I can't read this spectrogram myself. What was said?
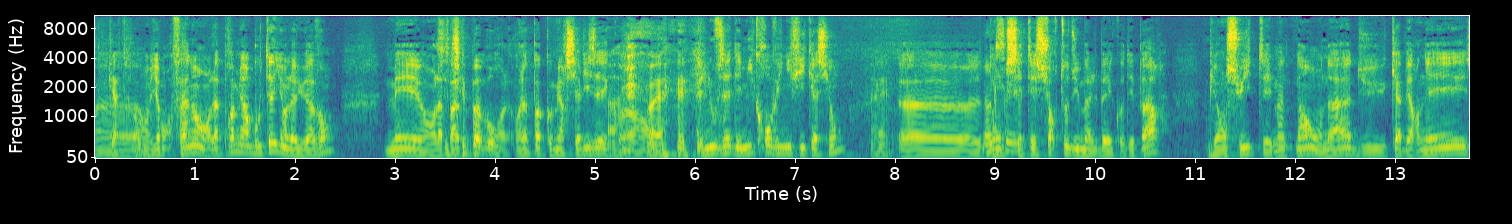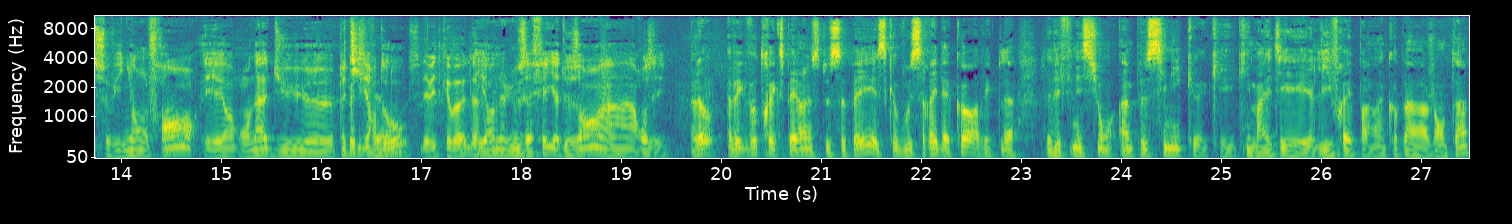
euh, Quatre ans. environ. Enfin non, la première bouteille on l'a eu avant, mais on l'a pas, pas bon. on, on l'a pas commercialisé. Quoi. Ah, ouais. On- Elle nous faisait des micro-vinifications, Ouais. euh, Donc c'était surtout du Malbec au départ. Puis ensuite et maintenant on a du Cabernet, Sauvignon Franc et on a du euh, Petit, Petit d'eau. David Cobold Et on nous a fait il y a deux ans un rosé. Alors, avec votre expérience de ce pays, est-ce que vous serez d'accord avec la, la définition un peu cynique qui, qui m'a été livrée par un copain argentin,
